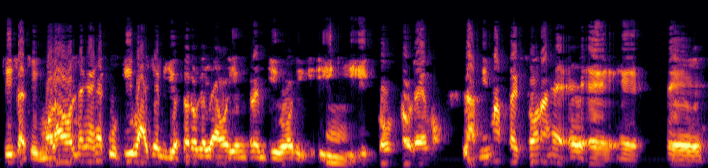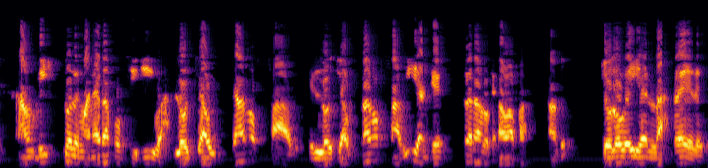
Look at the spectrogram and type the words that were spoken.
Sí, se firmó la orden ejecutiva ayer y yo espero que ya hoy entre en vigor y, y, ah. controlemos. Las mismas personas eh, este, han visto de manera positiva. Los yaucanos, los sabían que esto era lo que estaba pasando. Yo lo veía en las redes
